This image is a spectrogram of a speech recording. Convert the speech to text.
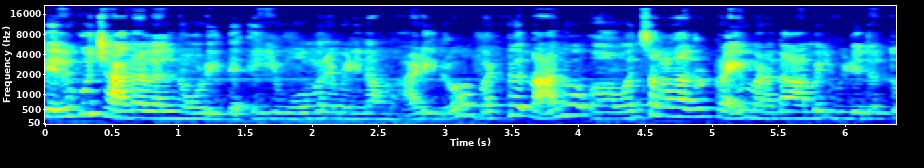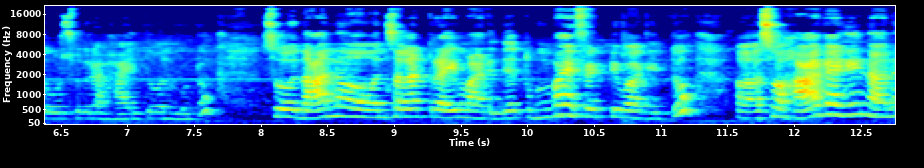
ತೆಲುಗು ಚಾನಲಲ್ಲಿ ನೋಡಿದ್ದೆ. ಈ ಹೋಮ್ ರೆಮಿಡಿನ ಮಾಡಿದ್ರು. ಬಟ್ ನಾನು ಒಂದು ಒಂದ್ಸಲನಾದ್ರೂ ಟ್ರೈ ಮಾಡೋಣ ಆಮೇಲೆ ವಿಡಿಯೋದಲ್ಲಿ ತೋರಿಸಿದ್ರೆ ಆಯಿತು ಅಂದ್ಬಿಟ್ಟು. ಸೊ ನಾನು ಒಂದ್ಸಲ ಟ್ರೈ ಮಾಡಿದ್ದೆ. ತುಂಬ ಎಫೆಕ್ಟಿವ್ ಆಗಿತ್ತು. ಸೊ ಹಾಗಾಗಿ ನಾನು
